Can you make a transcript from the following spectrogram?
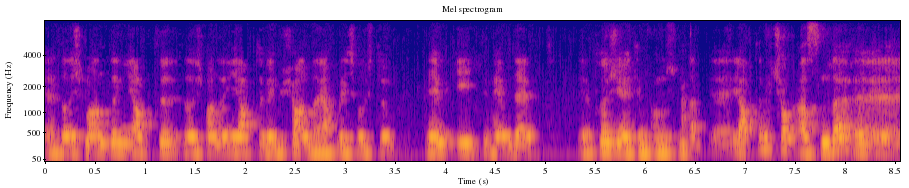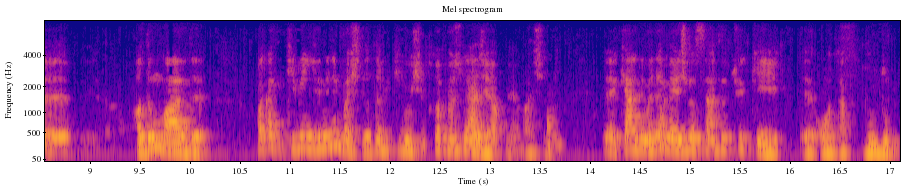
e, danışmanlığın yaptığı, danışmanlığın yaptığı ve şu anda yapmaya çalıştığım hem eğitim hem de e, proje yönetimi konusunda e, yaptığım birçok aslında adım vardı. Fakat 2020'nin başında tabii ki bu işi profesyonelce yapmaya başladım. Kendime de Management Center Türkiye'yi ortak buldum.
